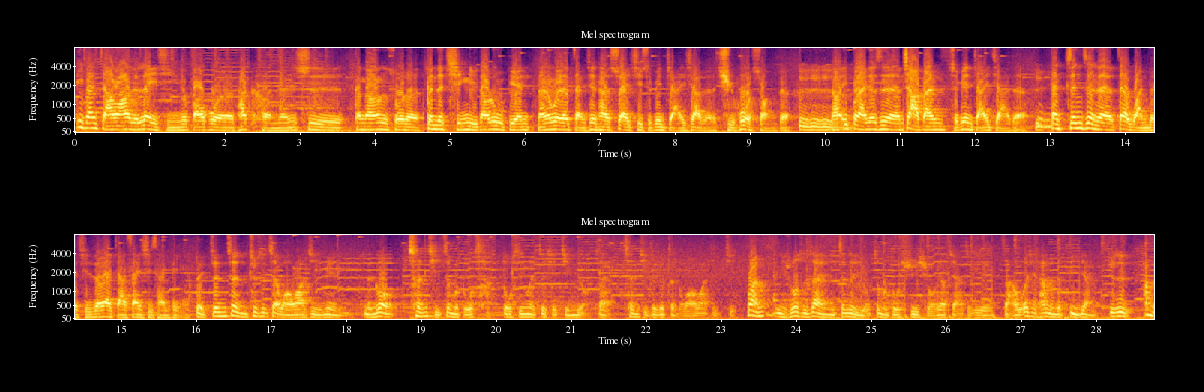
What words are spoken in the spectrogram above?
一般夹娃娃的类型就包括了，他可能是刚刚说的，跟着情侣到路边，男人为了展现他的帅气，随便夹一下的，取货爽的。对对对，然后一不然就是下班随便夹一夹的，但真正的在玩的，其实都在夹山西产品。对，真正就是在娃娃机里面能够撑起这么多场，都是因为这些金流在撑起这个整个娃娃机界。不然你说实在，你真的有这么多需求要夹这些杂物，而且他们的币量就是他们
